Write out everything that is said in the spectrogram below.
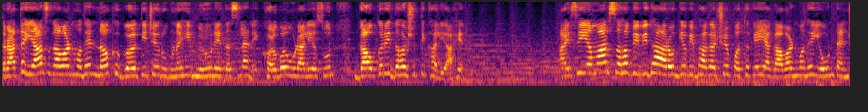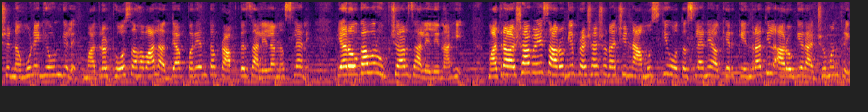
तर आता याच गावांमध्ये नख गळतीचे रुग्णही मिळून येत असल्याने खळबळ उडाली असून गावकरी दहशतीखाली आहेत. आयसीएमआर सह विविध आरोग्य विभागाचे पथके या गावांमध्ये येऊन त्यांचे नमुने घेऊन गेले. मात्र ठोस अहवाल अद्यापपर्यंत प्राप्त झालेला नसल्याने या रोगावर उपचार झालेले नाही. मात्र अशा वेळेस आरोग्य प्रशासनाची नामुसकी होत असल्याने अखेर केंद्रातील आरोग्य राज्यमंत्री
